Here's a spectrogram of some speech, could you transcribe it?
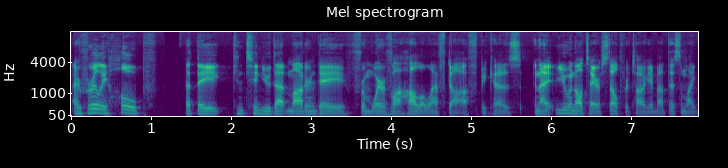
I really hope that they continue that modern day from where Valhalla left off because, and I, you and Altair Stealth were talking about this. I'm like,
